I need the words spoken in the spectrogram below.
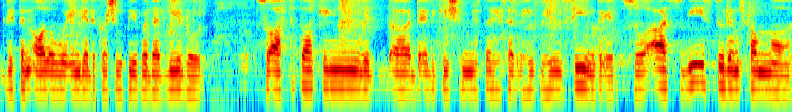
written all over India, the question paper that we wrote. So after talking with uh, the education minister, he said he, he'll see into it. So as we students from uh,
